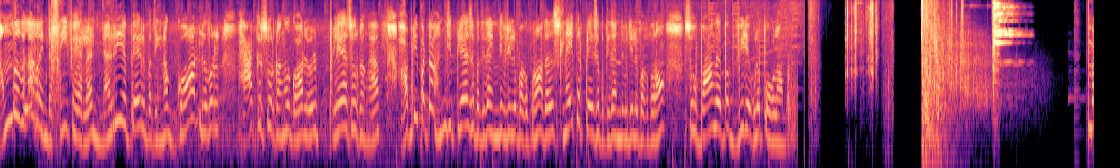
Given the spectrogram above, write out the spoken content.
நம்ம விளாட்ற இந்த ஃப்ரீ ஃபயரில் நிறைய பேர் பார்த்தீங்கன்னா காட் லெவல் ஹேக்கர்ஸும் இருக்காங்க காட் லெவல் பிளேயர்ஸும் இருக்காங்க. அப்படிப்பட்ட அஞ்சு பிளேயர்ஸை பற்றி தான் இந்த வீடியோவில் பார்க்க போகிறோம் அதாவது ஸ்னைப்பர் பிளேயர்ஸை பற்றி தான் இந்த வீடியோவில் பார்க்க போகிறோம் ஸோ வாங்க இப்போ வீடியோக்குள்ளே போகலாம். நம்ம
